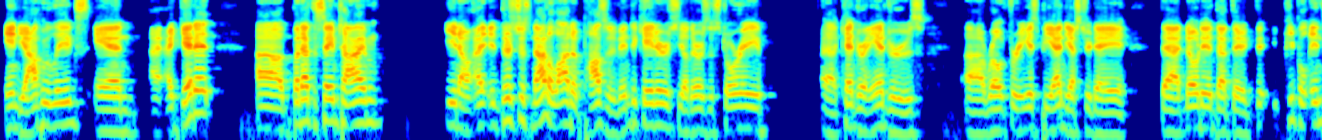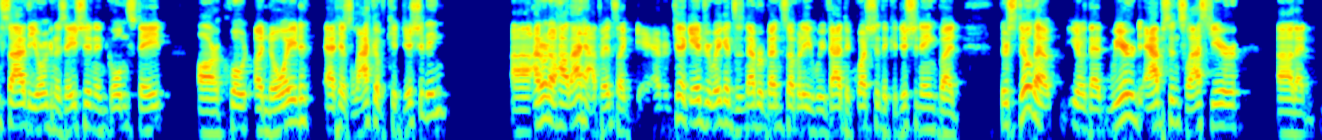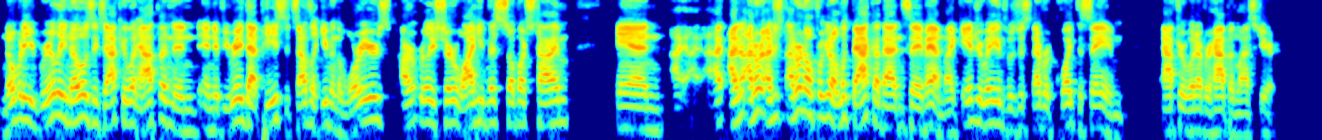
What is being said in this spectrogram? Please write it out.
in Yahoo leagues. And I, I get it. Uh, but at the same time, you know, I, there's just not a lot of positive indicators. You know, there was a story uh, Kendra Andrews uh, wrote for ESPN yesterday that noted that the, the, people inside the organization in Golden State are quote annoyed at his lack of conditioning. Uh, I don't know how that happens. Like I feel like Andrew Wiggins has never been somebody we've had to question the conditioning, but there's still that you know that weird absence last year uh, that nobody really knows exactly what happened. And and if you read that piece, it sounds like even the Warriors aren't really sure why he missed so much time. And I I, I don't I just I don't know if we're gonna look back on that and say, man, like Andrew Wiggins was just never quite the same after whatever happened last year.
